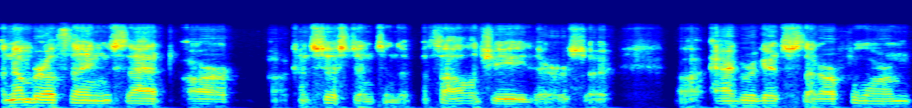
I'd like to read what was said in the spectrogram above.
a number of things that are uh, consistent in the pathology. There's uh, aggregates that are formed.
